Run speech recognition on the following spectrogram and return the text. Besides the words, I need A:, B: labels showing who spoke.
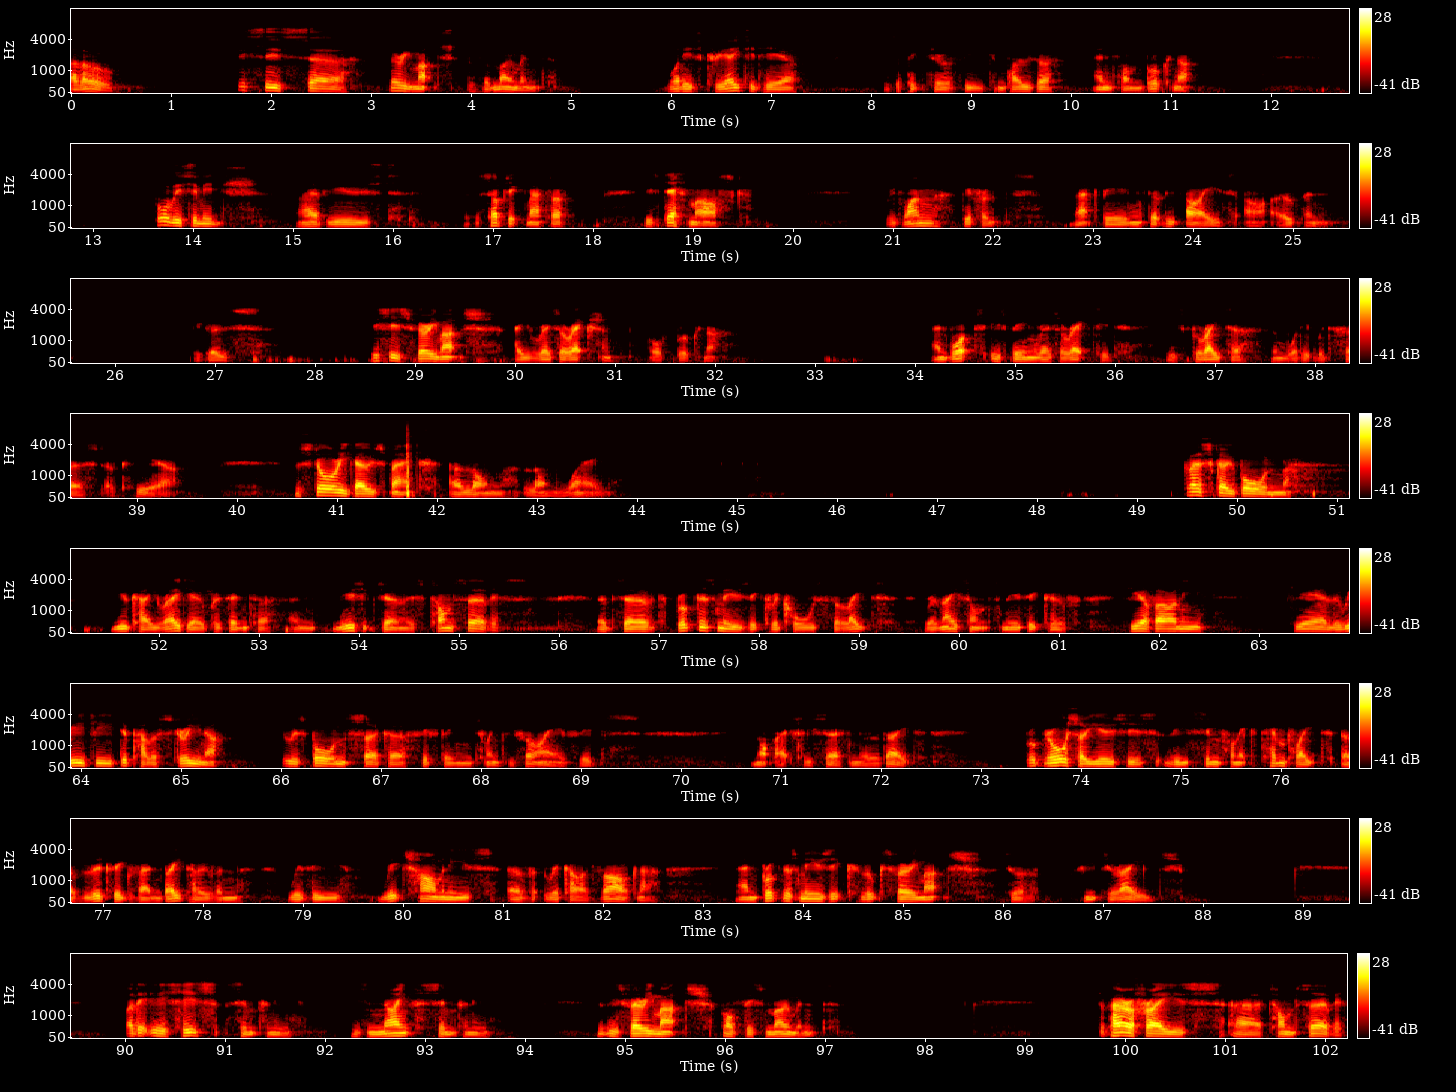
A: Hello. This is uh, very much the moment. What is created here is a picture of the composer Anton Bruckner. For this image, I have used as a subject matter his death mask, with one difference, that being that the eyes are open. Because this is very much a resurrection of Bruckner. And what is being resurrected is greater than what it would first appear. The story goes back a long, long way. Glasgow born UK radio presenter and music journalist Tom Service observed Bruckner's music recalls the late Renaissance music of Giovanni Pierluigi de Palestrina, who was born circa 1525. It's not actually certain of the date. Bruckner also uses the symphonic template of Ludwig van Beethoven with the rich harmonies of Richard Wagner, and Bruckner's music looks very much to a future age. But it is his symphony, his ninth symphony, that is very much of this moment. To paraphrase uh, Tom Service,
